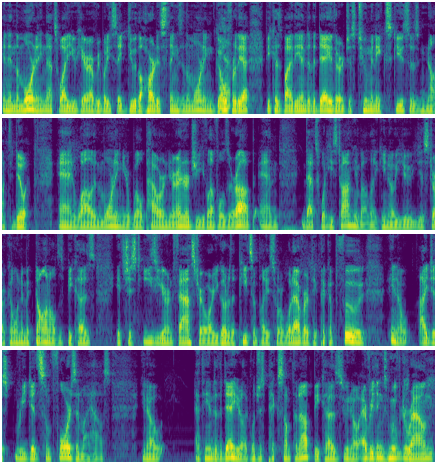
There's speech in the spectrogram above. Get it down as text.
And in the morning, that's why you hear everybody say, do the hardest things in the morning, go yep. for the, because by the end of the day, there are just too many excuses not to do it. And while in the morning, your willpower and your energy levels are up and, that's what he's talking about. Like, you know, you, you start going to McDonald's because it's just easier and faster, or you go to the pizza place or whatever to pick up food. You know, I just redid some floors in my house. You know, at the end of the day, you're like, well, just pick something up because, you know, everything's moved around.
